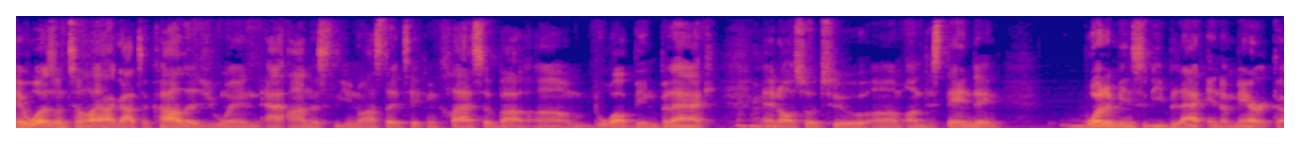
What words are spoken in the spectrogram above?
It wasn't until I got to college when I honestly, you know, I started taking class about, um, well, being black and also to um, understanding what it means to be black in America.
